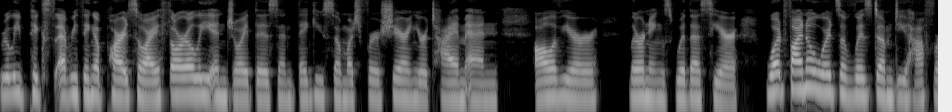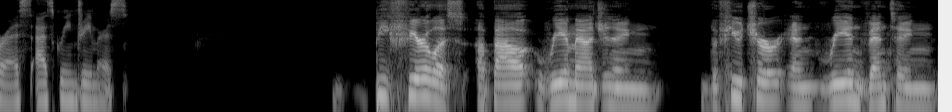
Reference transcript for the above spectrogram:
really picks everything apart. So I thoroughly enjoyed this. And thank you so much for sharing your time and all of your learnings with us here. What final words of wisdom do you have for us as Green Dreamers? Be fearless about reimagining the future and reinventing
